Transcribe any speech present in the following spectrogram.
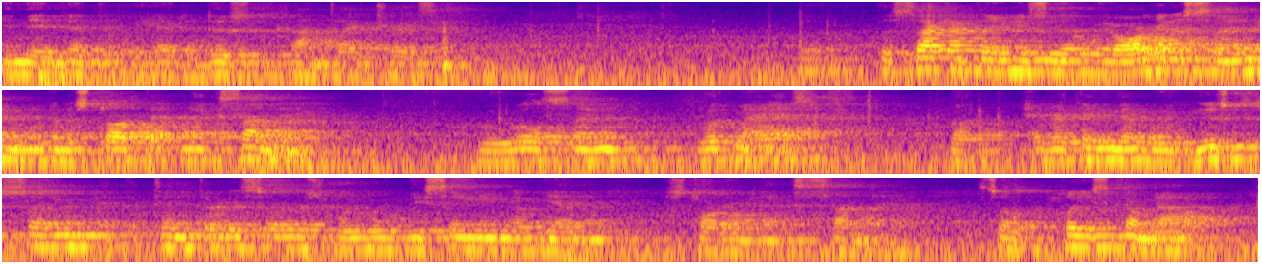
in the event that we had to do some contact tracing. The second thing is that we are going to sing, and we're going to start that next Sunday. We will sing with masks, but everything that we used to sing at the 10:30 service, we will be singing again starting next Sunday. So please come out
